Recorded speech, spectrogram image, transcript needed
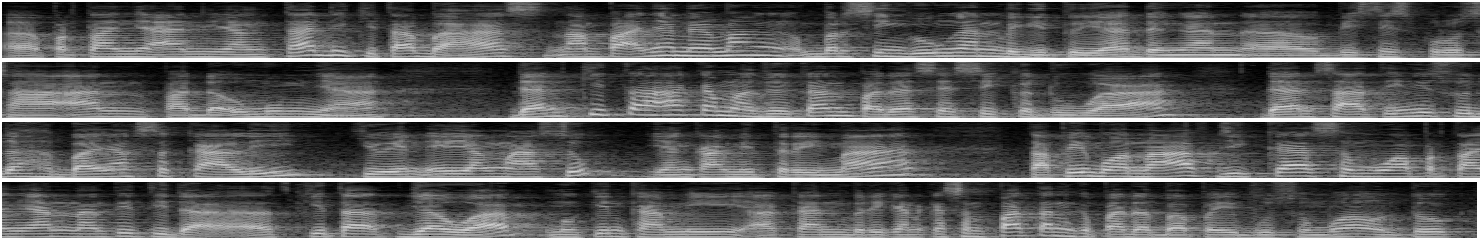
uh, pertanyaan yang tadi kita bahas nampaknya memang bersinggungan begitu ya dengan uh, bisnis perusahaan pada umumnya. Dan kita akan melanjutkan pada sesi kedua. Dan saat ini sudah banyak sekali Q&A yang masuk yang kami terima tapi mohon maaf jika semua pertanyaan nanti tidak kita jawab, mungkin kami akan berikan kesempatan kepada Bapak Ibu semua untuk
